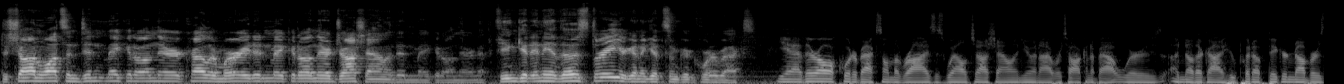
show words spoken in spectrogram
Deshaun Watson didn't make it on there. Kyler Murray didn't make it on there. Josh Allen didn't make it on there. If you can get any of those three, you're going to get some good quarterbacks. Yeah, they're all quarterbacks on the rise as well. Josh Allen, you and I were talking about, whereas another guy who put up bigger numbers.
